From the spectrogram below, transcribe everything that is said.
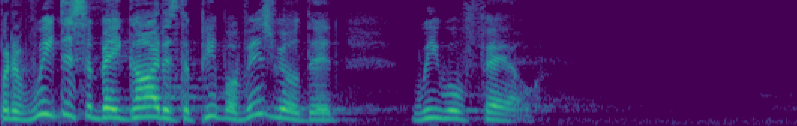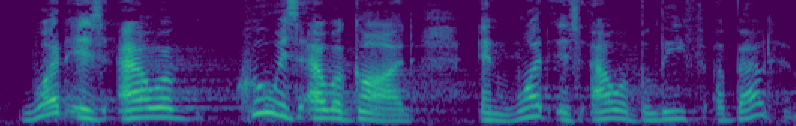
But if we disobey God as the people of Israel did, we will fail. What is our who is our God and what is our belief about him?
